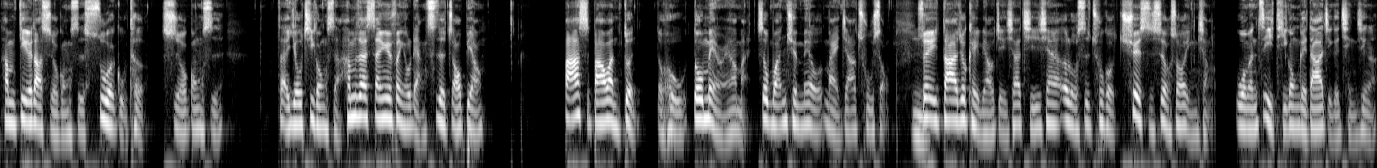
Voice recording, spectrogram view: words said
他们第二大石油公司苏尔古特石油公司在油气公司啊，他们在三月份有两次的招标，八十八万吨的货物都没有人要买，是完全没有买家出手，所以大家就可以了解一下，其实现在俄罗斯出口确实是有受到影响。我们自己提供给大家几个情境啊，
